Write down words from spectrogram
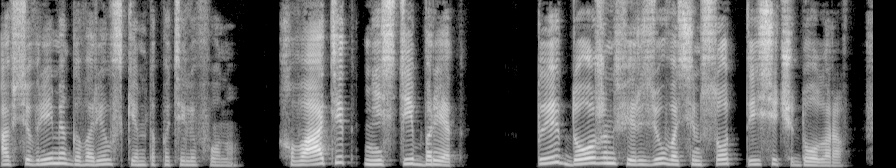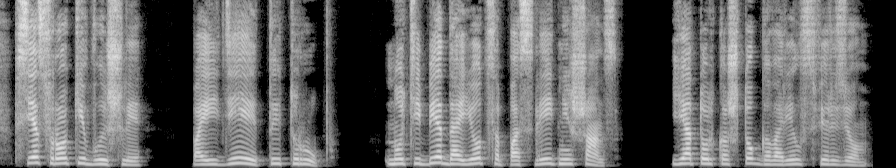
а все время говорил с кем-то по телефону. «Хватит нести бред! Ты должен Ферзю 800 тысяч долларов. Все сроки вышли. По идее, ты труп. Но тебе дается последний шанс. Я только что говорил с Ферзем.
